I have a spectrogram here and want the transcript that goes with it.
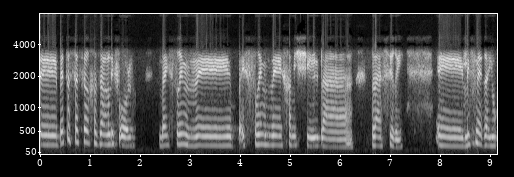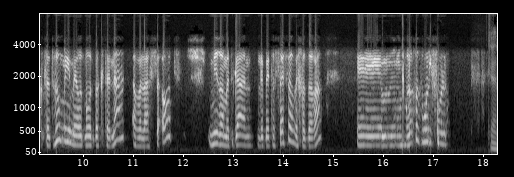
אה, בית הספר חזר לפעול, ב-25 לעשירי. אה, לפני זה היו קצת זומים, מאוד מאוד בקטנה, אבל ההסעות מרמת גן לבית הספר וחזרה אה, לא חזרו לפעול. כן.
